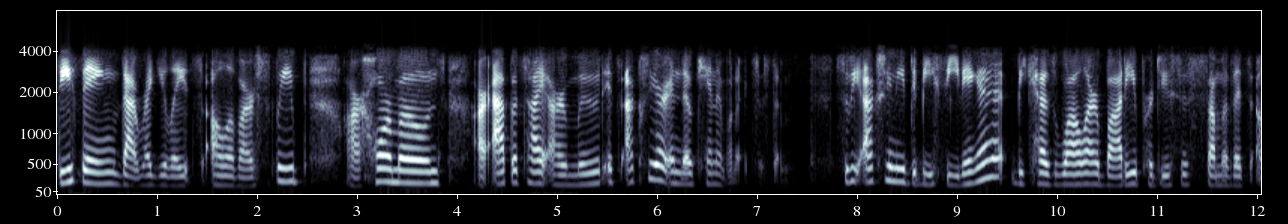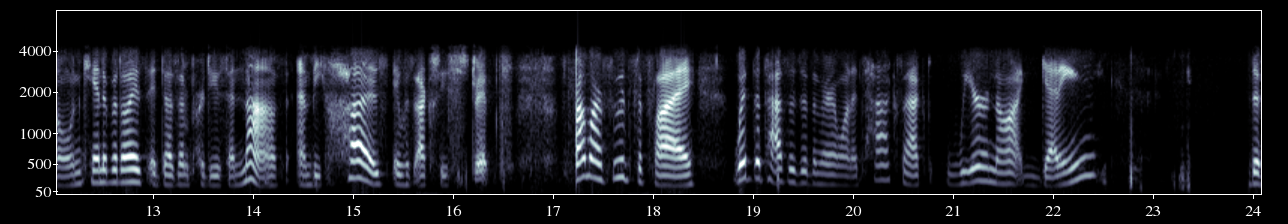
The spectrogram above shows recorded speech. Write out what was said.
the thing that regulates all of our sleep, our hormones, our appetite, our mood, it's actually our endocannabinoid system. So we actually need to be feeding it because while our body produces some of its own cannabinoids, it doesn't produce enough. And because it was actually stripped from our food supply with the passage of the Marijuana Tax Act, we're not getting the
